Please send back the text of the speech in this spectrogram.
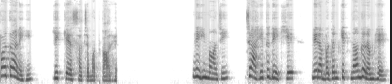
पता नहीं ये कैसा चमत्कार है। नहीं माँ जी, चाहे तो देखिए, मेरा बदन कितना गर्म है।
